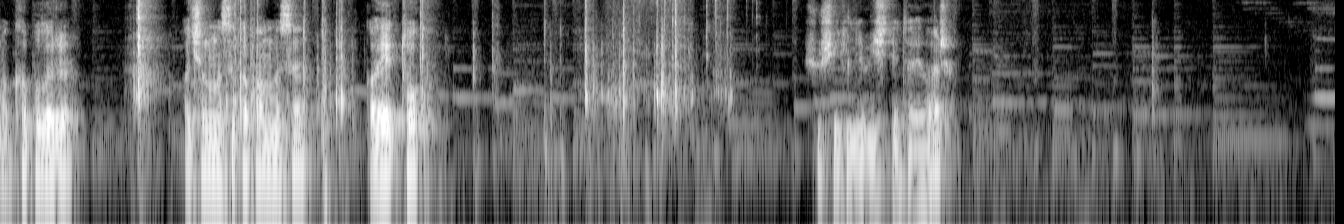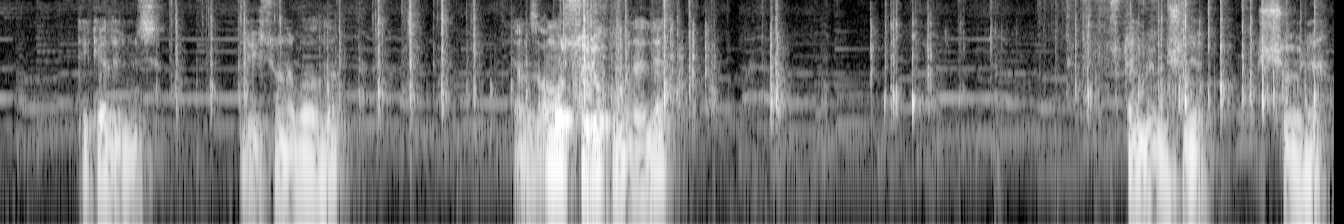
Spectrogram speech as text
Ama kapıları açılması kapanması gayet tok. Şu şekilde bir iç detayı var. Tekerlerimiz direksiyona bağlı. Yalnız amortisör yok bu modelde. Üstten görünüşü de şöyle.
